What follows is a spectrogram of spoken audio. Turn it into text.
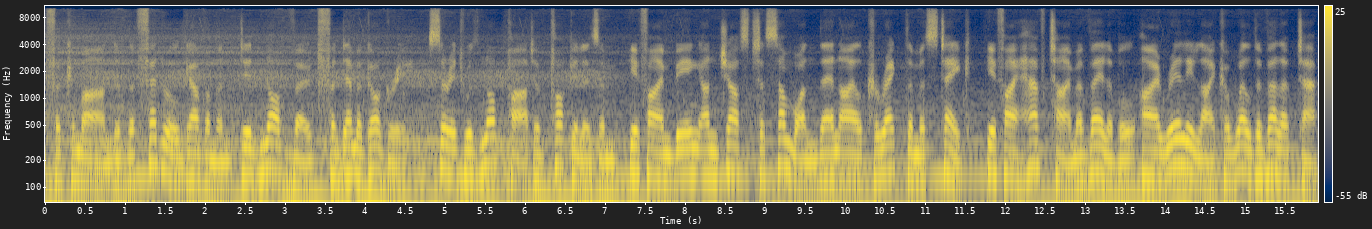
for command of the federal government did not vote for demagoguery. So it was not part of populism. If I'm being unjust to someone, then I'll correct the mistake. If I have time available, I really like a well developed app,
